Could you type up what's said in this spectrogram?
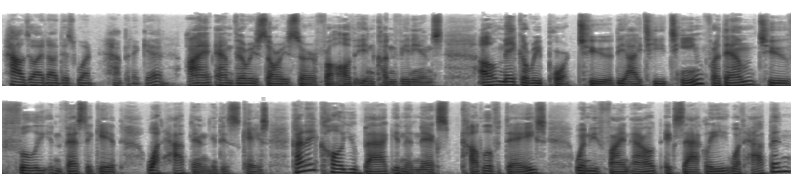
How do I know this won't happen again? I am very sorry, sir, for all the inconvenience. I'll make a report to the IT team for them to fully investigate what happened in this case. Can I call you back in the next couple of days when we find out exactly what happened?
